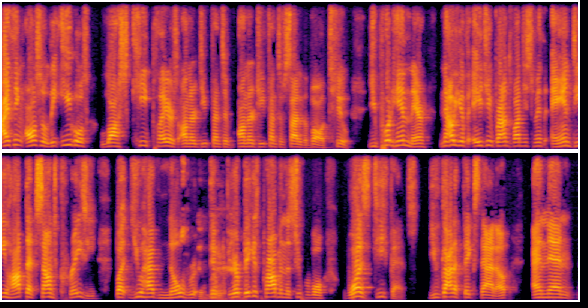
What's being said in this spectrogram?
I think also the Eagles lost key players on their defensive on their defensive side of the ball too. You put him there. Now you have AJ Brown, DeVonta Smith, and D Hop. That sounds crazy, but you have no. The, your biggest problem in the Super Bowl was defense. You've got to fix that up. And then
